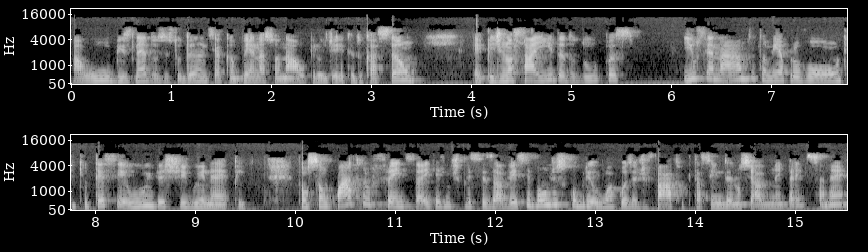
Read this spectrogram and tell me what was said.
a UBS, né, dos estudantes, a Campanha Nacional pelo Direito à Educação, é, pedindo a saída do DUPAS e o Senado também aprovou ontem que o TCU investiga o INEP. Então, são quatro frentes aí que a gente precisa ver se vão descobrir alguma coisa de fato que está sendo denunciado na imprensa, né?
